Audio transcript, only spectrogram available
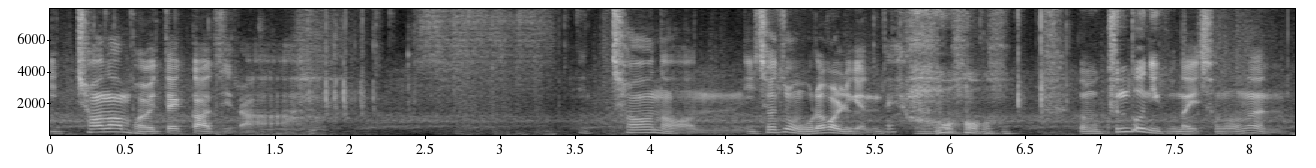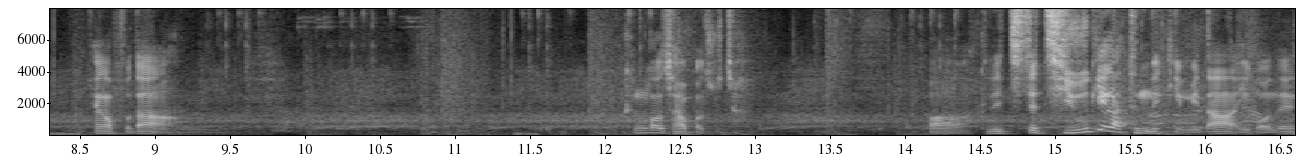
2,000원 벌 때까지라. 2,000원. 2,000원 좀 오래 걸리겠는데? 너무 큰 돈이구나 2,000원은. 생각보다. 큰 거 잡아주자 와 근데 진짜 지우개 같은 느낌이다 이거는.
